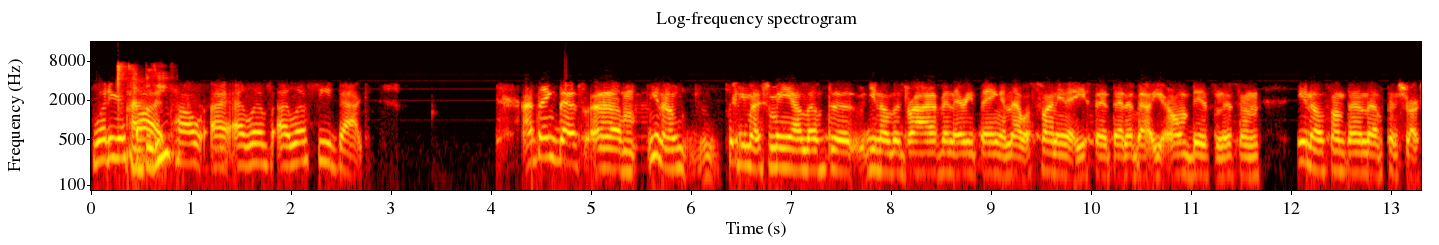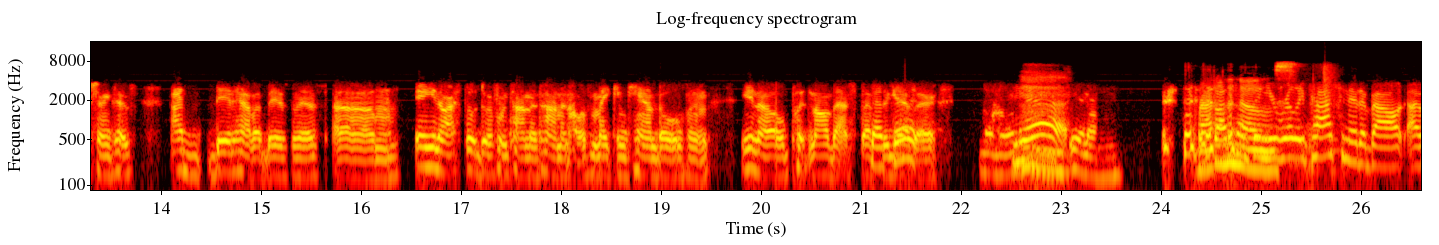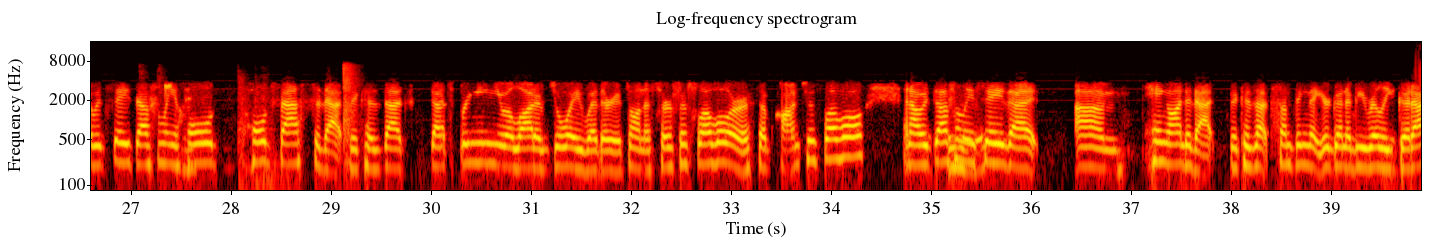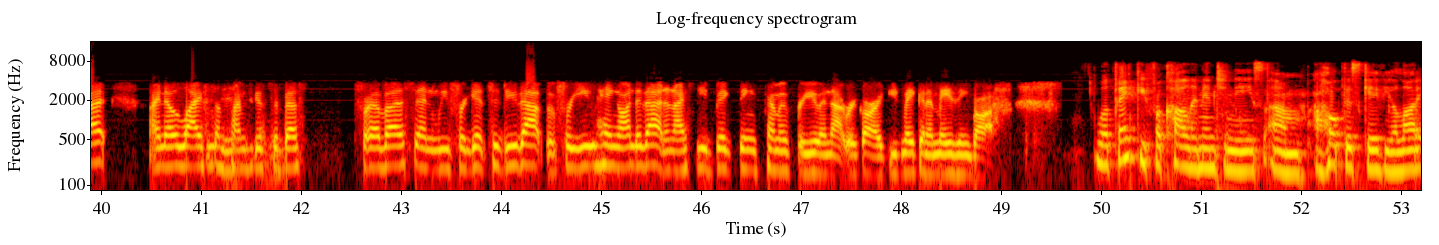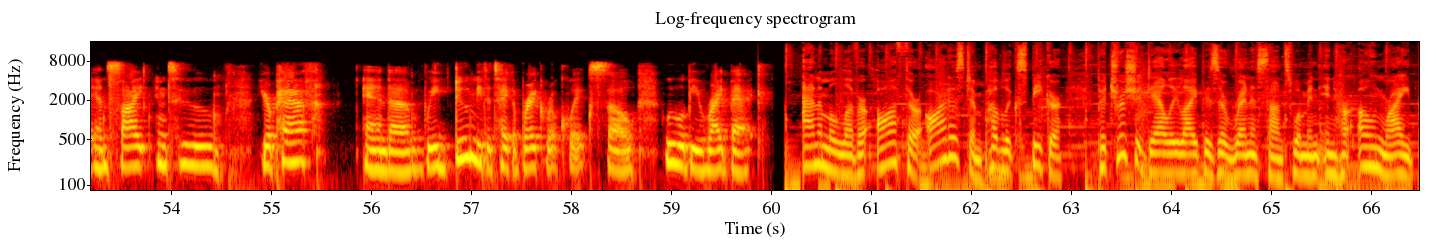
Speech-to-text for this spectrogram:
What are your thoughts? I believe- How I, I love I love feedback. I think that's um, you know, pretty much me. I love the you know, the drive and everything and that was funny that you said that about your own business and you know, something of construction because I did have a business. Um and you know, I still do it from time to time and I was making candles and, you know, putting all that stuff that's together. It. Yeah. You know. right that's something nose. you're really passionate about. I would say definitely hold hold fast to that because that's that's bringing you a lot of joy, whether it's on a surface level or a subconscious level. And I would definitely mm-hmm. say that um, hang on to that because that's something that you're going to be really good at. I know life mm-hmm. sometimes gets the best of us and we forget to do that, but for you, hang on to that. And I see big things coming for you in that regard. You'd make an amazing boss. Well, thank you for calling in, Janice. Um, I hope this gave you a lot of insight into your path. And uh, we do need to take a break real quick, so we will be right back. Animal lover, author, artist, and public speaker, Patricia Daly Lipe is a Renaissance woman in her own right.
